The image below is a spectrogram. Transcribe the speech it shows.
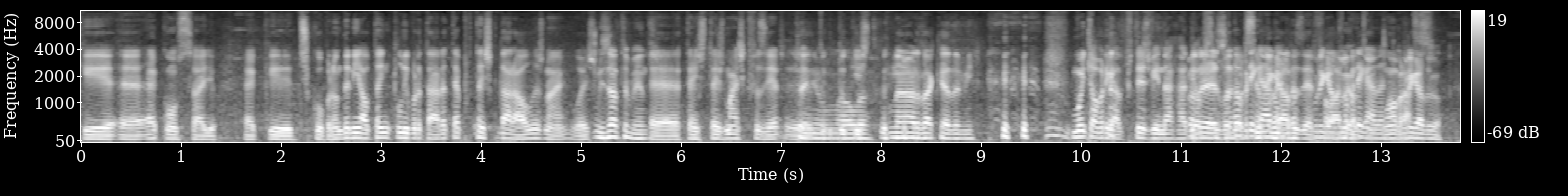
que uh, aconselho a que descubram. Daniel, tenho de te libertar, até porque tens que dar aulas, não é? Hoje. Exatamente. tens, tens mais que fazer Tenho do, do que isto. Na Arda Academy. Muito obrigado por teres vindo à Rádio Observador. Obrigado. Sempre um prazer Obrigado. Um abraço. Obrigado.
